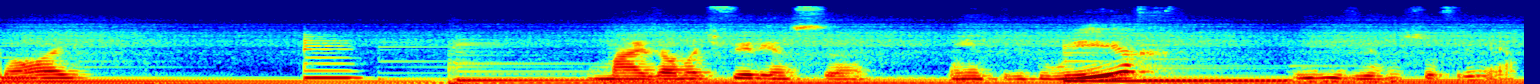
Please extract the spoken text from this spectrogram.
dói. Mas há uma diferença entre doer e viver no sofrimento.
